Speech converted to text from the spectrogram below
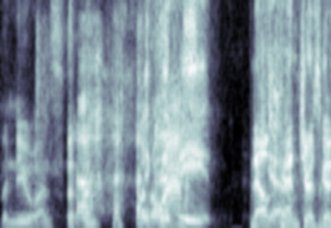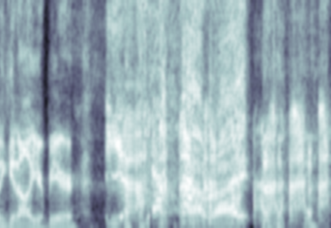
the new ones. But it the could last- be Now Yeah. Kendra's gonna get all your beer. Yeah. Yeah, right.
